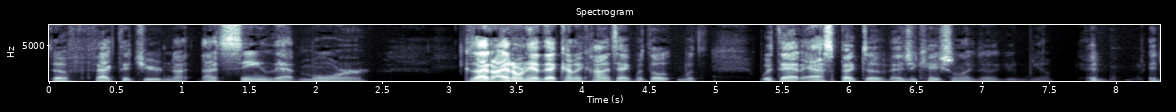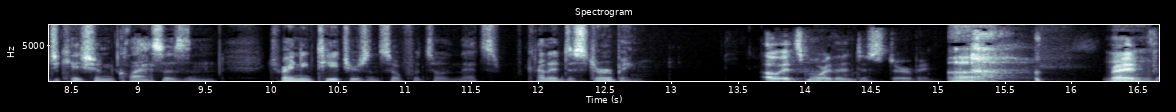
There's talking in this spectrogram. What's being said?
the fact that you're not not seeing that more because I, I don't have that kind of contact with those, with with that aspect of education, like you know, ed, education classes and training teachers and so forth. So that's kind of disturbing. Oh, it's more than disturbing. Right. Mm.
